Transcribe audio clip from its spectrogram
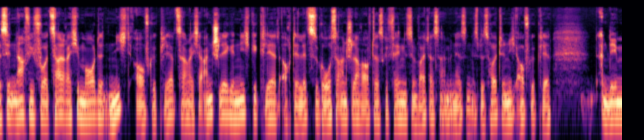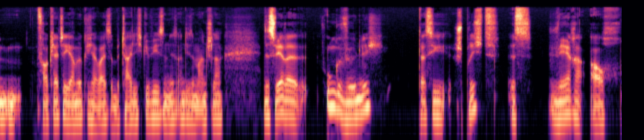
Es sind nach wie vor zahlreiche Morde nicht aufgeklärt, zahlreiche Anschläge nicht geklärt. Auch der letzte große Anschlag auf das Gefängnis in Weitersheim in Hessen ist bis heute nicht aufgeklärt, an dem Frau Klette ja möglicherweise beteiligt gewesen ist an diesem Anschlag. Es wäre ungewöhnlich, dass sie spricht. Es wäre auch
